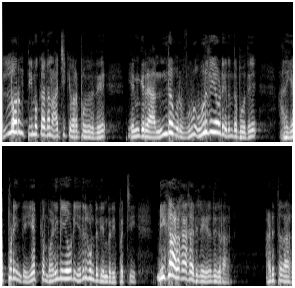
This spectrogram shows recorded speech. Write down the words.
எல்லோரும் திமுக தான் ஆட்சிக்கு வரப்போகிறது என்கிற அந்த ஒரு உறுதியோடு இருந்தபோது அதை எப்படி இந்த இயக்கம் வலிமையோடு எதிர்கொண்டது என்பதை பற்றி மிக அழகாக அதில் எழுதுகிறார். அடுத்ததாக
